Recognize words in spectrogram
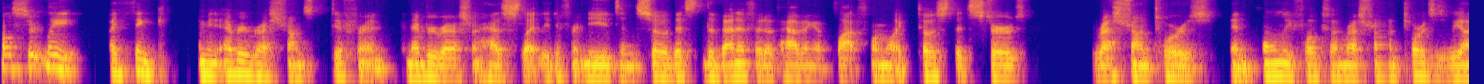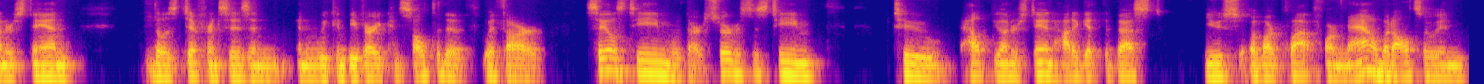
Well, certainly, I think I mean, every restaurant's different and every restaurant has slightly different needs. And so that's the benefit of having a platform like Toast that serves restaurateurs and only focus on restaurateurs is we understand those differences and, and we can be very consultative with our sales team, with our services team to help you understand how to get the best use of our platform now, but also in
